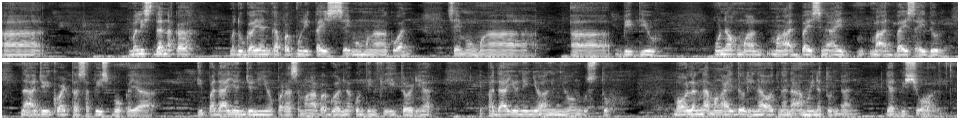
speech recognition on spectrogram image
ah malisdan na ka madugayan ka pag monetize sa imong mga kuan sa imong mga ah, video. Una akong mga, mga advice nga id- ma-advise idol na adyoy kwarta sa Facebook kaya ipadayon jud ninyo para sa mga baguhan nga content creator diha. Ipadayon ninyo ang inyong gusto. Mao lang na mga idol hinaot nga naamoy natun-an. God bless you all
